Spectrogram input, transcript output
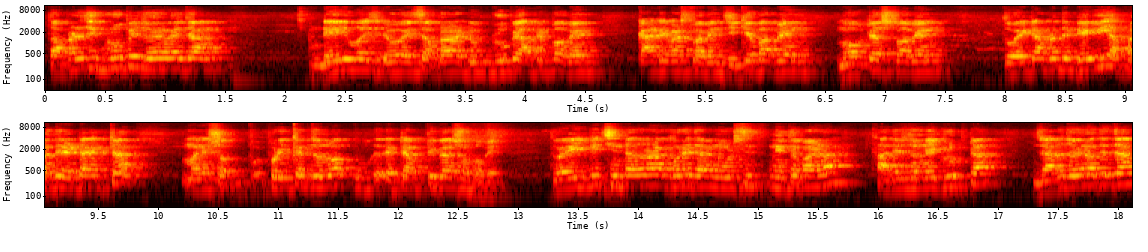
তো আপনারা যে গ্রুপে জয়েন হয়ে যান ডেইলি ওয়াইজ ওয়াইজ আপনারা গ্রুপে আপডেট পাবেন কারেন্ট অ্যাফেয়ার্স পাবেন জিকে পাবেন মক টেস্ট পাবেন। তো এটা আপনাদের ডেইলি আপনাদের এটা একটা মানে পরীক্ষার জন্য একটা প্রিপারেশন হবে। তো এই চিন্তাধারা করে যারা নোটস নিতে পারে না, তাদের জন্য এই গ্রুপটা যারা জয়েন হতে চান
